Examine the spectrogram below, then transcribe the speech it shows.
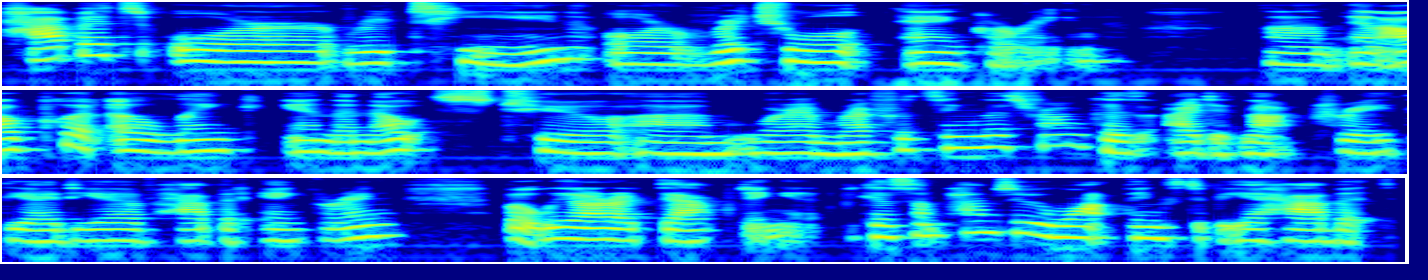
habit or routine or ritual anchoring. Um, and I'll put a link in the notes to um, where I'm referencing this from because I did not create the idea of habit anchoring, but we are adapting it because sometimes we want things to be a habit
